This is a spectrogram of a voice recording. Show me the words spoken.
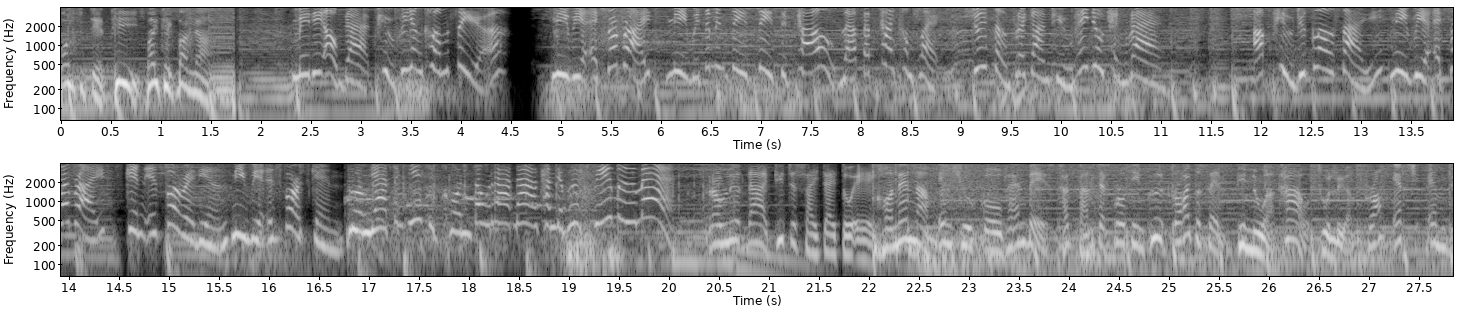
2567 ที่ไบเทคบางนาไม่ได้ออกแดดผิวก็ยังคล้ำเสีย มีเวียเอ็กซ์ตร้าไบรท์มีวิตามินซี 40 เท่า และแปปไทด์คอมเพล็กซ์ช่วยเสริมประการผิวให้ดูแข็งแรง อัพผิวด้วยกลาวใสนีเวียเอ็กซ์ตร้าไบรท์ Skin is for radiance นีเวีย is for skin รวมญาติตั้ง 20 คนต้องราดหน้าธัญพืชฝีมือแม่ เราเลือกได้ที่จะใส่ใจตัวเอง ขอแนะนำ e n s u r e Go Plant Based คัดสรรจากโปรตีนพืช 100%พินัวข้าวถั่วเหลืองพร้อม HMB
